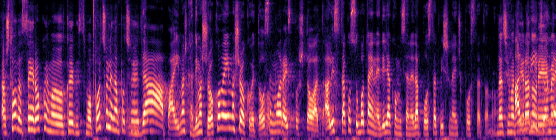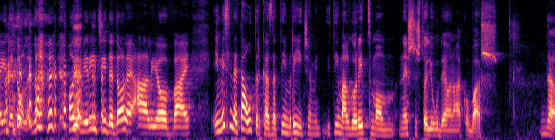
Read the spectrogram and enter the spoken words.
A što onda s tim rokovima od kojeg smo počeli na početku? Da, pa imaš, kad imaš rokove, imaš rokove, to se mora ispoštovati. Ali isto tako subota i nedjelja, ako mi se ne da postat, više neću postat, ono. Znači, imate ali radno mi rič vrijeme. onda ide dole, da. onda mi rič ide dole, ali ovaj... I mislim da je ta utrka za tim ričem i- tim algoritmom nešto što ljude onako baš... Da,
